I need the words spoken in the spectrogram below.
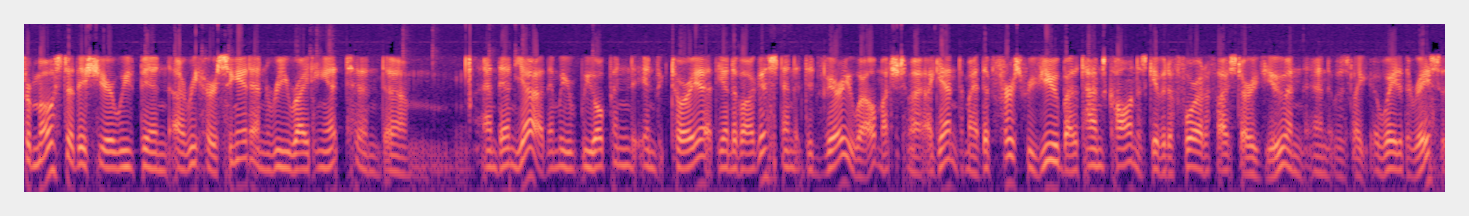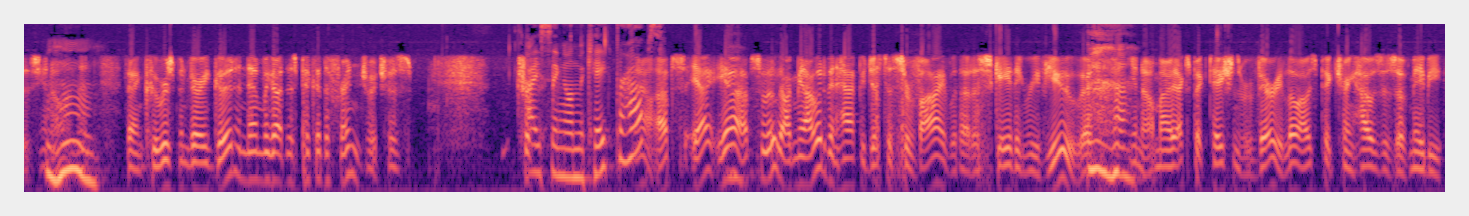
for most of this year, we've been uh, rehearsing it and rewriting it, and um, and then yeah, then we we opened in Victoria at the end of August, and it did very well. Much to my again to my the first review by the Times Colonist gave it a four out of five star review, and and it was like away to the races, you know. Mm-hmm. And Vancouver's been very good, and then we got this pick of the fringe, which was terrific. Icing on the cake, perhaps? Yeah, yeah, yeah, absolutely. I mean, I would have been happy just to survive without a scathing review. And, you know, my expectations were very low. I was picturing houses of maybe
